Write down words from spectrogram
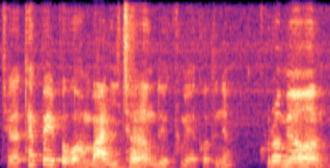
제가 택배 입하고 한 12,000원 정도에 구매했거든요. 그러면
